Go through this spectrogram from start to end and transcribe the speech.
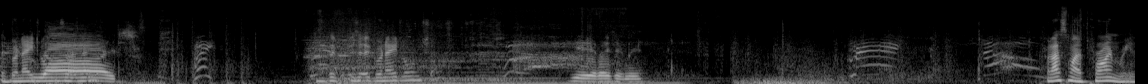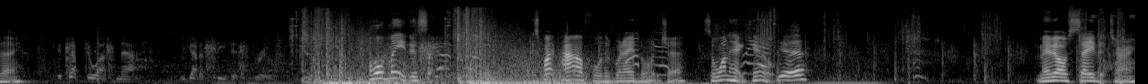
The grenade launcher, I Nice. Hey! Is, is it a grenade launcher? Yeah, basically. Freak! Well, that's my primary, though. It's up to us now. We gotta see this through. Oh, mate, this... It's quite powerful, the grenade launcher. It's a one-hit kill. Yeah. Maybe I'll save it, Terry.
